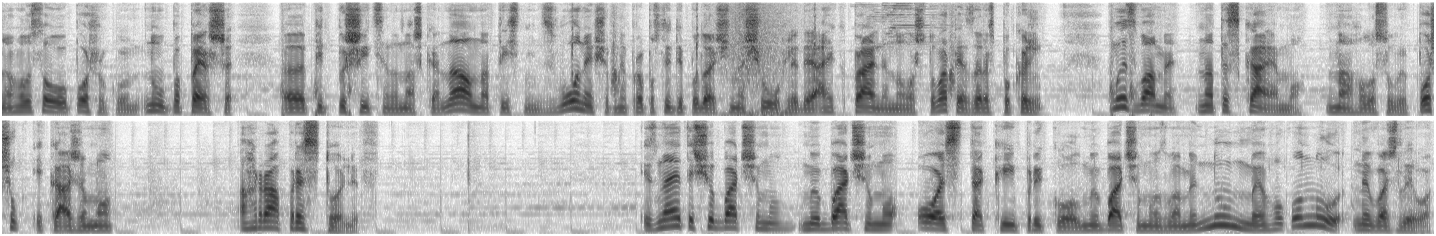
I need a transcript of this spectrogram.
голосового пошуку. Ну, по-перше, е, підпишіться на наш канал, натисніть дзвоник, щоб не пропустити подальші наші огляди. А як правильно налаштувати, я зараз покажу. Ми з вами натискаємо на голосовий пошук і кажемо Гра престолів. І знаєте, що бачимо? Ми бачимо ось такий прикол. Ми бачимо з вами ну, мего, ну неважливо,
